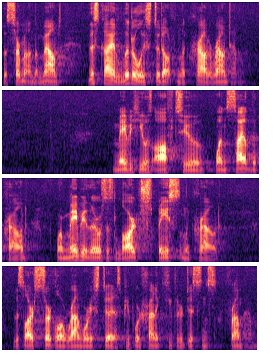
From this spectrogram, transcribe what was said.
the Sermon on the Mount, this guy literally stood out from the crowd around him. Maybe he was off to one side of the crowd, or maybe there was this large space in the crowd, this large circle around where he stood as people were trying to keep their distance from him.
